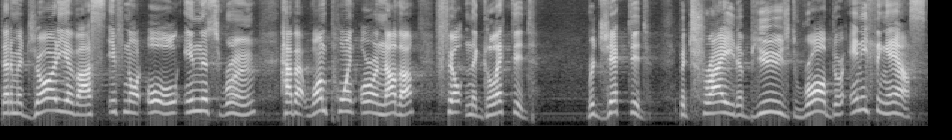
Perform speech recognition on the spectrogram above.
that a majority of us, if not all, in this room have at one point or another felt neglected, rejected, betrayed, abused, robbed, or anything else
